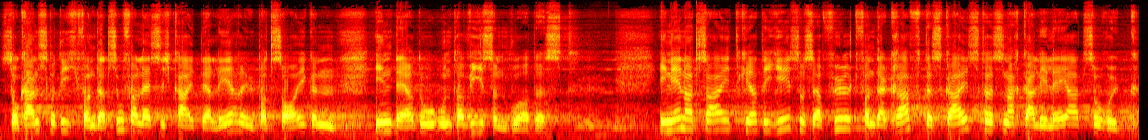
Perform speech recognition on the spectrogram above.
So kannst du dich von der Zuverlässigkeit der Lehre überzeugen, in der du unterwiesen wurdest. In jener Zeit kehrte Jesus erfüllt von der Kraft des Geistes nach Galiläa zurück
